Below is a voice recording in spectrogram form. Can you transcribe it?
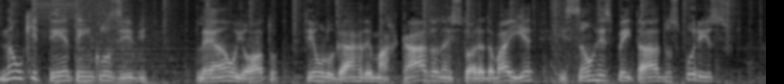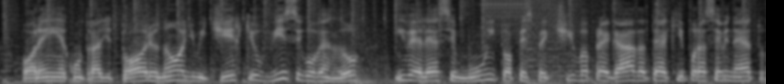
Não que tentem, inclusive. Leão e Otto têm um lugar demarcado na história da Bahia e são respeitados por isso. Porém, é contraditório não admitir que o vice-governador envelhece muito a perspectiva pregada até aqui por Assemineto,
